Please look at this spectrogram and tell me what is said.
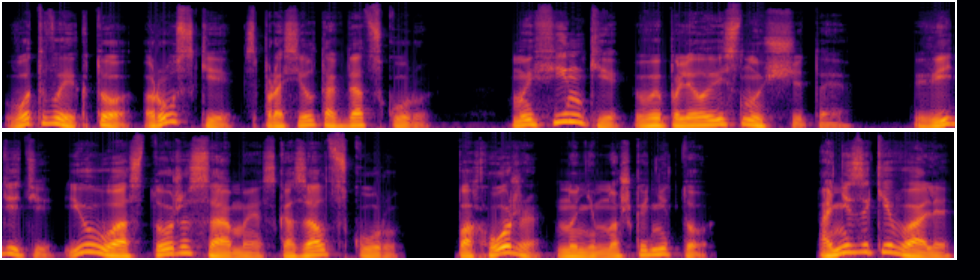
«Вот вы кто, русские?» — спросил тогда Цкуру. «Мы финки», — выпалила веснущатая. «Видите, и у вас то же самое», — сказал Цкуру. «Похоже, но немножко не то». Они закивали.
